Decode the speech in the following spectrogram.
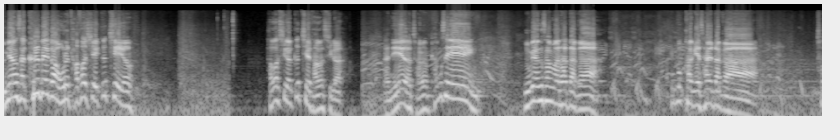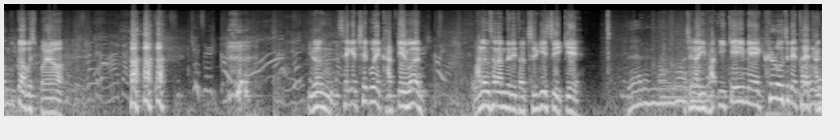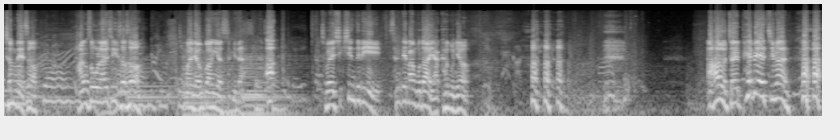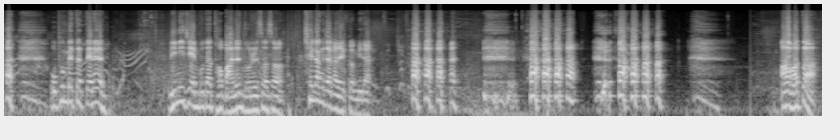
음향사 클베가 오늘 5시에 끝이에요. 5시가 끝이에요 5시가. 아니에요 저는 평생 음향사만 하다가 행복하게 살다가 천국 가고 싶어요. 이런 세계 최고의 갓게임은 많은 사람들이 더 즐길 수 있게. 제가 이, 바- 이 게임의 클로즈 베타에 당첨돼서 방송을 할 수 있어서 정말 영광이었습니다. 아! 저의 식신들이 상대방보다 약하군요 아우 저희 패배했지만 오픈 베타 때는 리니지 M보다 더 많은 돈을 써서 최강자가 될 겁니다 아 맞다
